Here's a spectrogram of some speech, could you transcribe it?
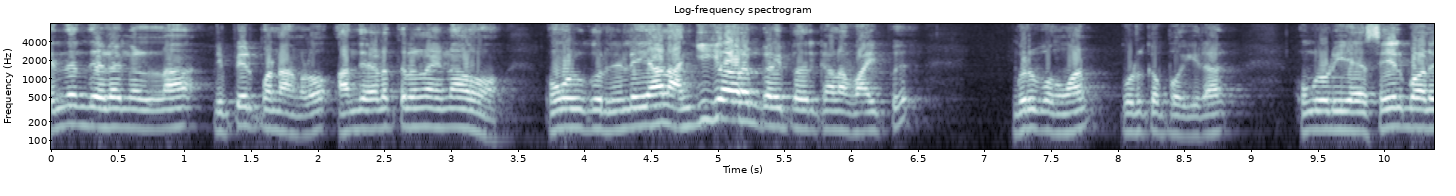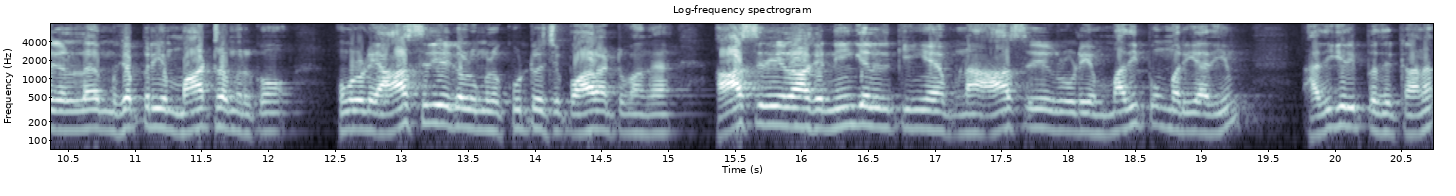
எந்தெந்த இடங்கள்லாம் ரிப்பேர் பண்ணாங்களோ அந்த இடத்துலலாம் என்ன ஆகும்? உங்களுக்கு ஒரு நிலையான அங்கீகாரம் கிடைப்பதற்கான வாய்ப்பு குரு பகவான் கொடுக்க போகிறார். உங்களுடைய செயல்பாடுகளில் மிகப்பெரிய மாற்றம் இருக்கும். உங்களுடைய ஆசிரியர்கள் உங்களை கூட்டு வச்சு பாராட்டுவாங்க. ஆசிரியர்களாக நீங்கள் இருக்கீங்க அப்படின்னா ஆசிரியர்களுடைய மதிப்பும் மரியாதையும் அதிகரிப்பதற்கான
